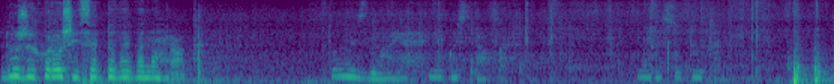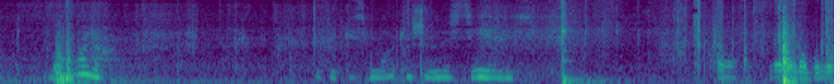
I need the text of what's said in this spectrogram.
дуже хороший сортовий виноград. То не знаю, якось так. Зараз отут доволю. Тут якісь маки ще насіялись. О, де воно було?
